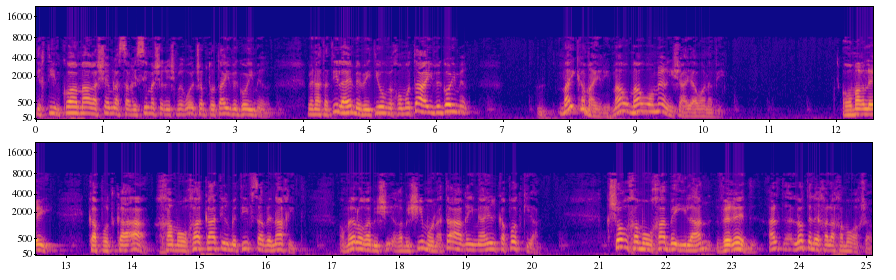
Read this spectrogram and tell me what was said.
דכתיב כה אמר השם לסריסים אשר ישמרו את שבתותי וגוימר, ונתתי להם בביתי ובחומותי וגוימר. מהי קמיירי? מה, מה הוא אומר ישעיהו הנביא? עומר לי, כפותקאה, חמורך קטיר בתפסה ונחית, אומר לו רבי, רבי שמעון, אתה הרי מהעיר קפוטקיה. קשור חמורך באילן ורד, אל, לא תלך על החמור עכשיו.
